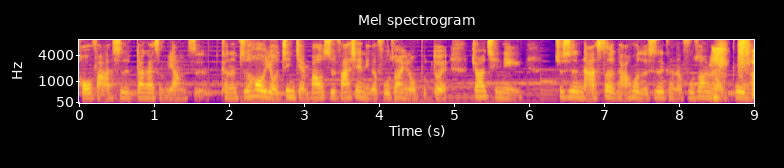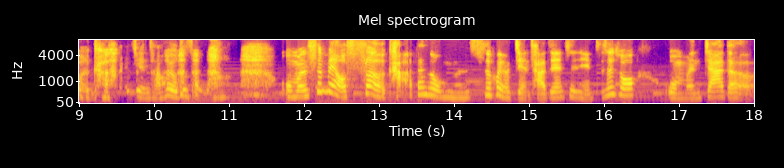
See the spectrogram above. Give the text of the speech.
头发是大概什么样子，可能之后有进简报室发现你的服装仪容不对，就要请你。就是拿色卡，或者是可能服装羽绒 部门来检查，会有这种吗？我们是没有色卡，但是我们是会有检查这件事情。只是说我们家的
